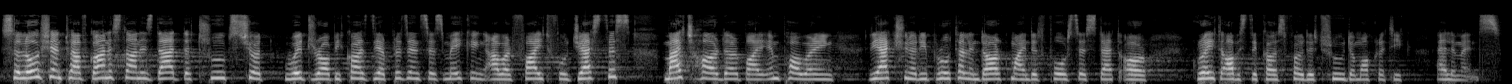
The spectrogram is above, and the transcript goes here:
solution to Afghanistan is that the troops should withdraw because their presence is making our fight for justice much harder by empowering reactionary, brutal, and dark-minded forces that are great obstacles for the true democratic elements.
